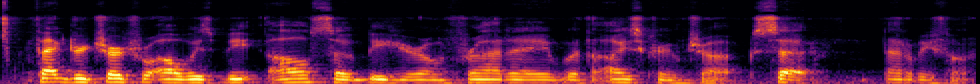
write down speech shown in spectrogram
Factory Church will always be also be here on Friday with ice cream truck. So that'll be fun.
